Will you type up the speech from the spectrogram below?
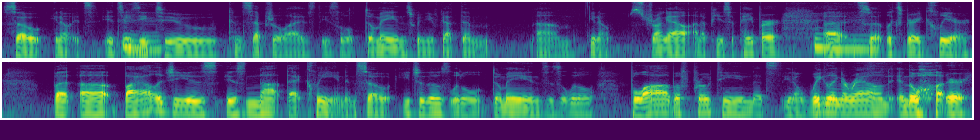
So you know, it's it's mm-hmm. easy to conceptualize these little domains when you've got them um, you know, strung out on a piece of paper, mm-hmm. uh, so it looks very clear. But uh, biology is is not that clean, and so each of those little domains is a little blob of protein that's you know wiggling around in the water,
